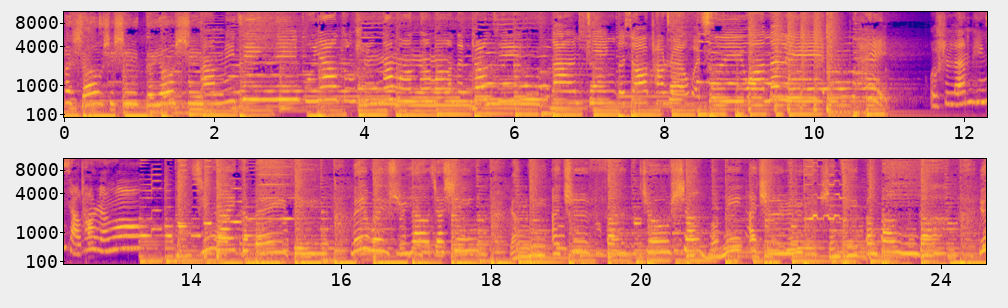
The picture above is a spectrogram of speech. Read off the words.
还笑嘻嘻的游戏。妈咪请你不要总是那么那么的着急蓝屏的小超人会赐予我能力。嘿我是蓝屏小超人哦。亲爱的 baby 美味需要加薪让你爱吃饭就像猫咪爱吃鱼身体棒棒的越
